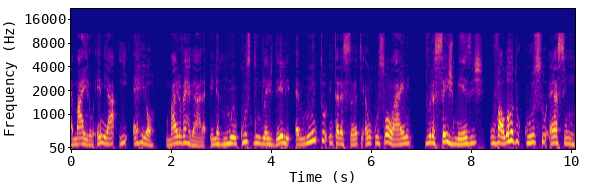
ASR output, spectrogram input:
é Mairo, M-A-I-R-O. Mairo Vergara. Ele é o curso de inglês dele é muito interessante. É um curso online, dura seis meses. O valor do curso é assim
